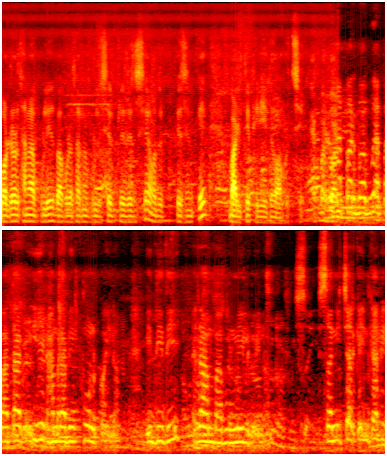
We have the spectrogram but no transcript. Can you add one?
বড়জোড়া থানার পুলিশ বাঁকুড়া থানার পুলিশের প্রেজেন্সে আমাদের পেশেন্টকে বাড়িতে ফিরিয়ে দেওয়া হচ্ছে वहाँ पर बबुआ पता ये हमरा भी फोन कैल ई दीदी राम बाबू मिल गई शनिचर के इनका भी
